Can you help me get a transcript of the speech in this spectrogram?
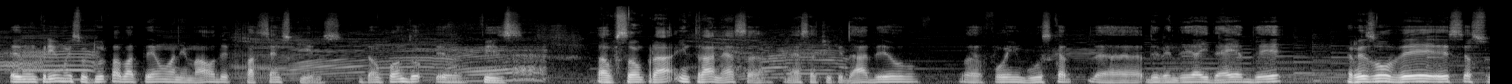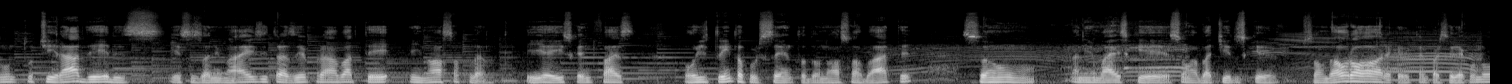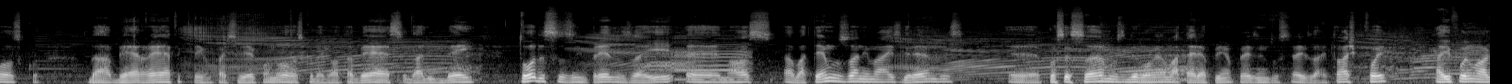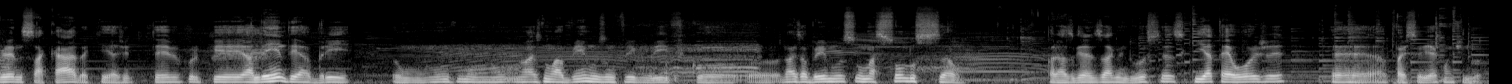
eles não criam uma estrutura para bater um animal de 400 quilos. Então, quando eu fiz a opção para entrar nessa, nessa atividade, eu uh, fui em busca uh, de vender a ideia de resolver esse assunto, tirar deles esses animais e trazer para abater em nossa planta. E é isso que a gente faz. Hoje, 30% do nosso abate são animais que são abatidos que são da Aurora, que tem parceria conosco, da BRF, que tem parceria conosco, da JBS, da Libem. Todas essas empresas aí, é, nós abatemos os animais grandes, é, processamos e devolvemos matéria-prima para eles industrializar. Então acho que foi aí foi uma grande sacada que a gente teve, porque além de abrir um, um, um, nós não abrimos um frigorífico, nós abrimos uma solução para as grandes agroindústrias que até hoje é, a parceria continua.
